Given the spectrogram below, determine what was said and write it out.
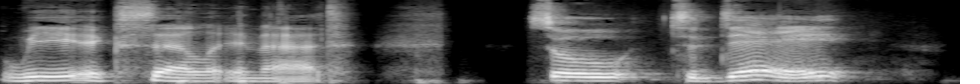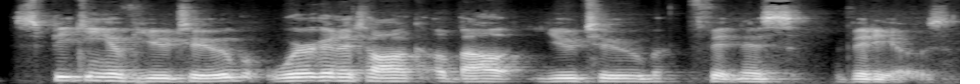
we excel in that. So, today, speaking of YouTube, we're going to talk about YouTube fitness videos.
